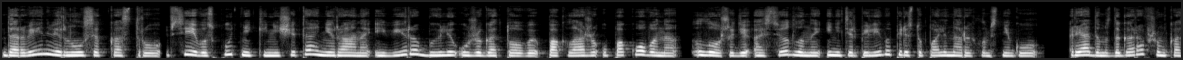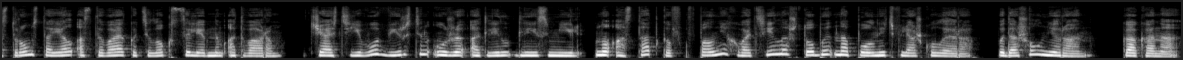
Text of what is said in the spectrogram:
Дарвейн вернулся к костру. Все его спутники, не считая Нирана и Вира, были уже готовы, поклажа упакована, лошади оседланы и нетерпеливо переступали на рыхлом снегу. Рядом с догоравшим костром стоял, остывая котелок с целебным отваром. Часть его Вирстин уже отлил для Исмиль, но остатков вполне хватило, чтобы наполнить фляжку Лера. Подошел Ниран. «Как она?»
